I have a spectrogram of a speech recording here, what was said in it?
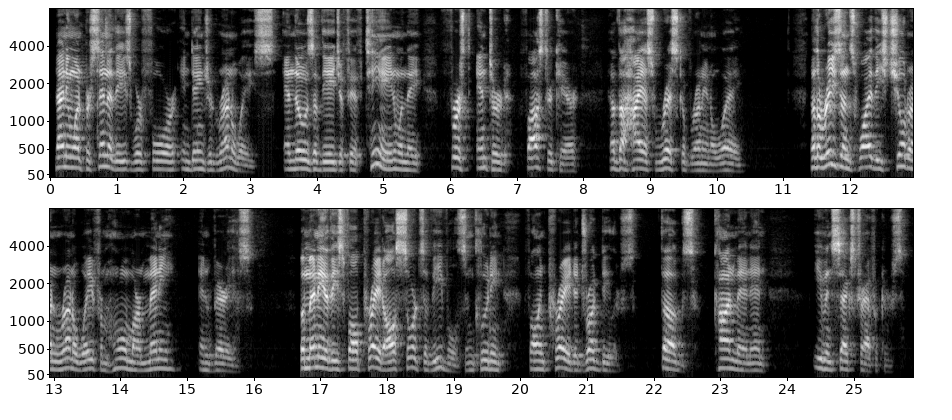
91% of these were for endangered runaways, and those of the age of 15 when they first entered foster care have the highest risk of running away. Now, the reasons why these children run away from home are many and various. But many of these fall prey to all sorts of evils, including falling prey to drug dealers, thugs, conmen, and even sex traffickers.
